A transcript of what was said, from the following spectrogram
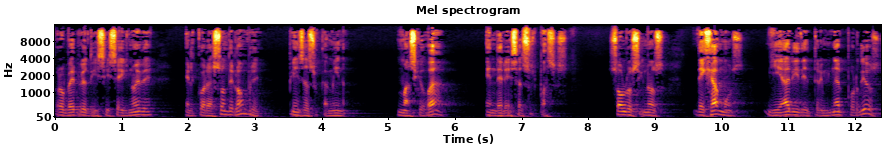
Proverbios 16, 9, el corazón del hombre piensa su camino, mas Jehová endereza sus pasos. Solo si nos dejamos guiar y determinar por Dios,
